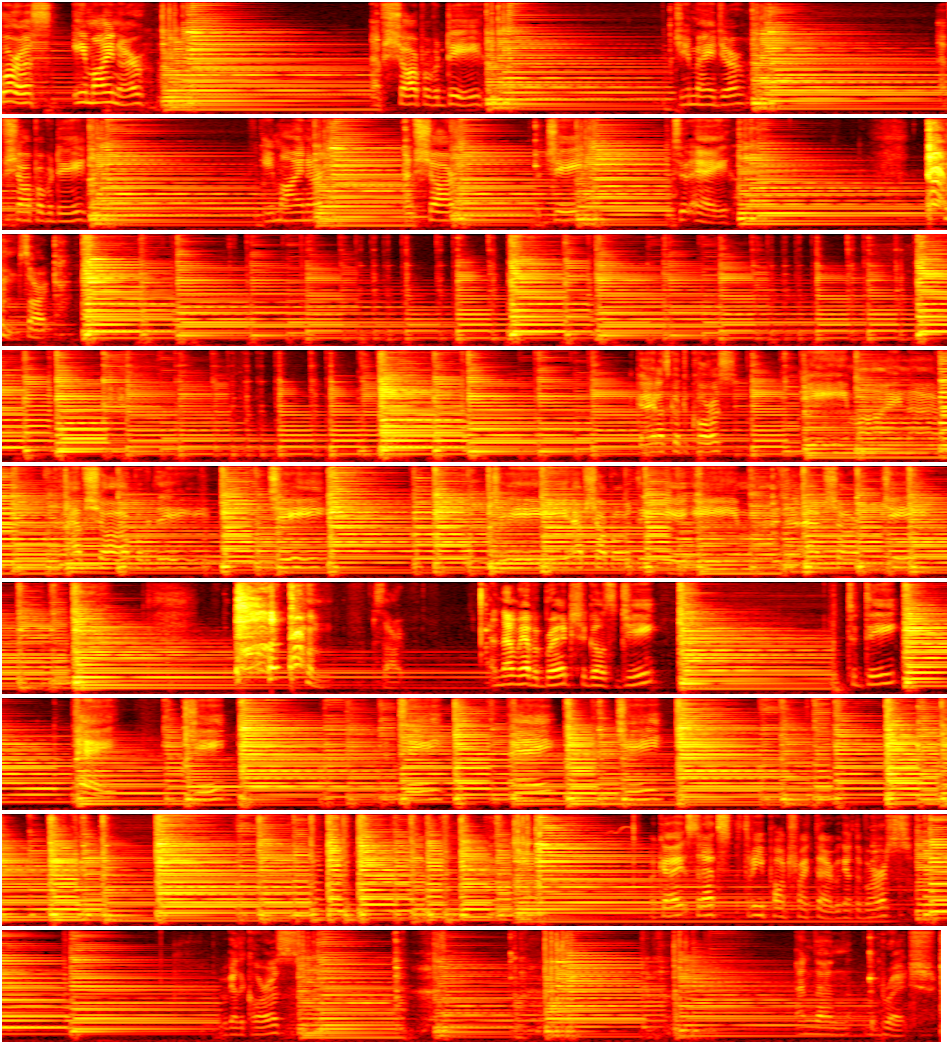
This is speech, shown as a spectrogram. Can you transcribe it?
Chorus E minor, F sharp over D, G major, F sharp over D, E minor, F sharp, G to A. Sorry. Okay, let's go to chorus. E minor, F sharp over D, G, G, F sharp over D, E minor, F sharp, G. Sorry. And then we have a bridge. that goes G to D, A, that's three parts right there. We got the verse, we got the chorus, and then the bridge.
